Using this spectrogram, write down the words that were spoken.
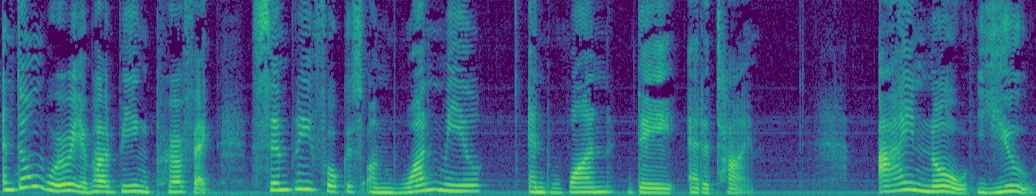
And don't worry about being perfect. Simply focus on one meal and one day at a time. I know you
